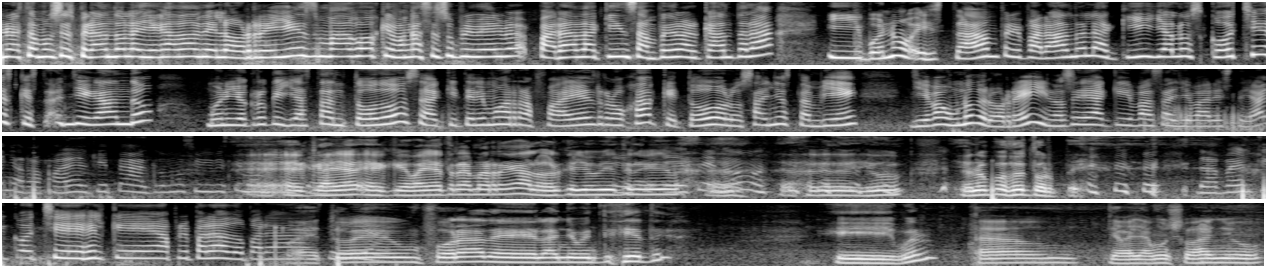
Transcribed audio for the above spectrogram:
Bueno, estamos esperando la llegada de los Reyes Magos que van a hacer su primera parada aquí en San Pedro Alcántara y bueno, están preparándole aquí ya los coches que están llegando. Bueno, yo creo que ya están todos. Aquí tenemos a Rafael Roja, que todos los años también lleva uno de los reyes. No sé a qué vas a llevar este año, Rafael. ¿Qué tal? ¿Cómo se vive este momento? El que, haya, el que vaya a traer más regalos, el que yo voy a tener que llevar. Ese, ¿no? yo, yo no puedo ser torpe. Rafael, ¿qué coche es el que ha preparado para Pues este esto día? es un Fora del año 27 y bueno, está, lleva ya muchos años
